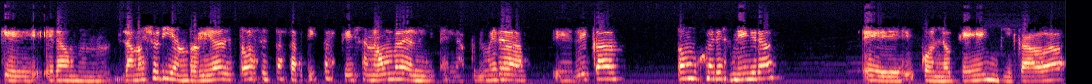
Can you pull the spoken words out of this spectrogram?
que eran la mayoría en realidad de todas estas artistas que ella nombra en, las primeras eh, décadas son mujeres negras eh, con lo que implicaba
